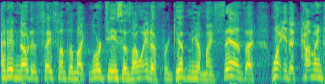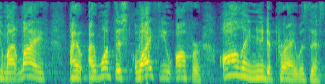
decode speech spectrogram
I didn't know to say something like, Lord Jesus, I want you to forgive me of my sins. I want you to come into my life. I, I want this life you offer. All I knew to pray was this.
